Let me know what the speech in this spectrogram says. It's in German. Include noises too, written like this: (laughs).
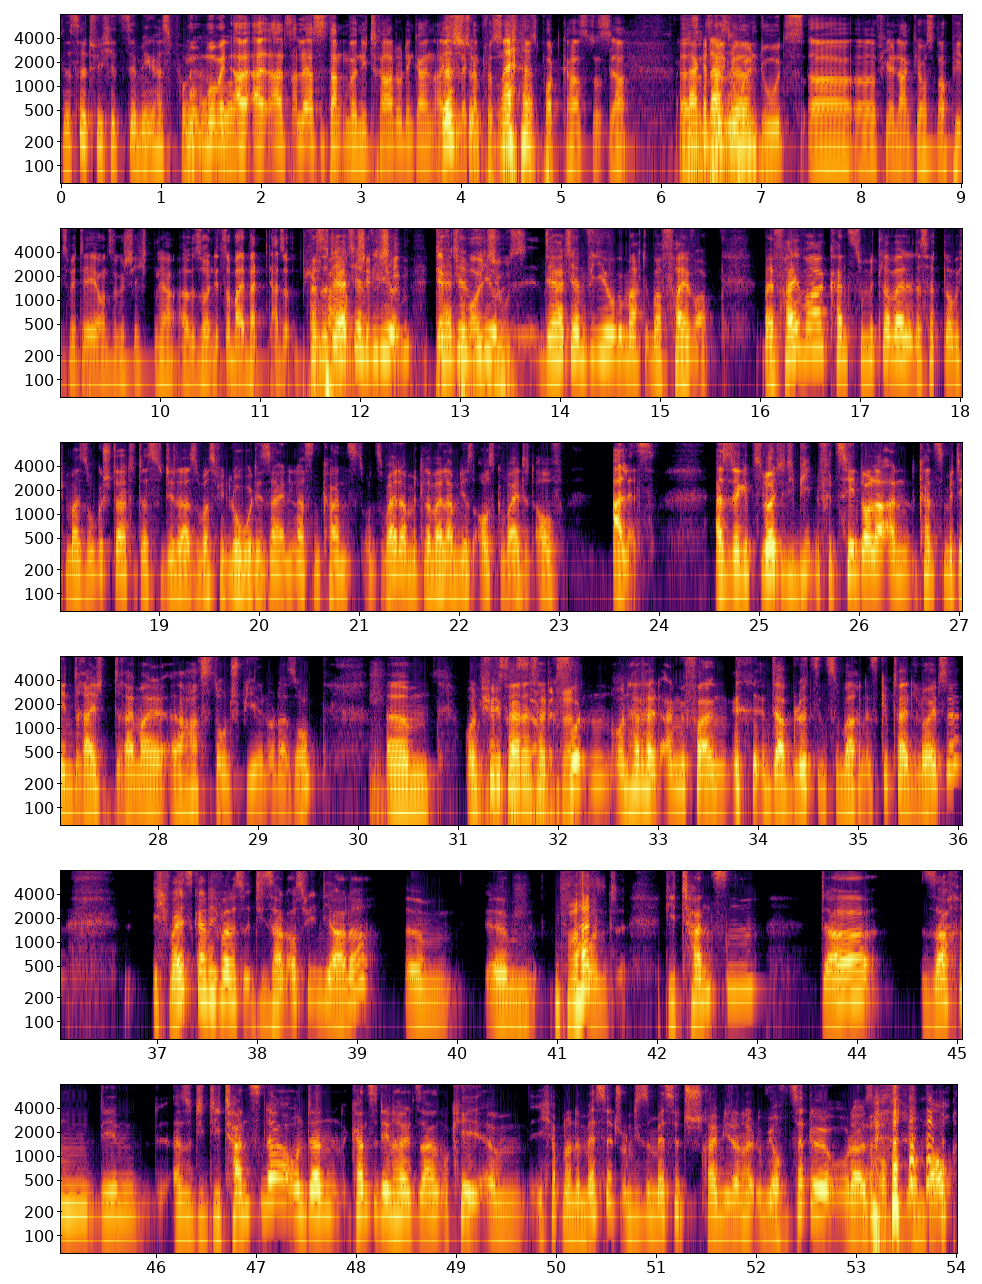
das ist natürlich jetzt der Megaspoiler. Mo- Moment, als allererstes danken wir Nitrado, den geilen Das Eichenleckern für Soft (laughs) des Podcastes, ja. Äh, Danke, sind danke. coolen Dudes. Äh, äh, vielen Dank, die hosten auch Pizza mit dir und so Geschichten, ja. Also, und jetzt nochmal, also, Also der hat ja ein Video, geschrieben, der hat ja to ein all Video, der hat ja ein Video gemacht über Fiverr. Bei Fiverr kannst du mittlerweile, das hat glaube ich mal so gestartet, dass du dir da sowas wie ein Logo designen lassen kannst und so weiter. Mittlerweile haben die es ausgeweitet auf alles. Also da gibt es Leute, die bieten für 10 Dollar an, kannst du mit denen drei, dreimal äh, Hearthstone spielen oder so. Ähm, und Ja, PewDiePie hat das halt bitte. gefunden und hat halt angefangen, (laughs) da Blödsinn zu machen. Es gibt halt Leute, ich weiß gar nicht, was das, die sahen aus wie Indianer. Ähm, ähm, (laughs) Was? und die tanzen da Sachen, den, also die, die tanzen da und dann kannst du denen halt sagen, okay, ähm, ich habe noch eine Message und diese Message schreiben die dann halt irgendwie auf den Zettel oder ist auf auf den Bauch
